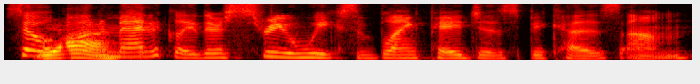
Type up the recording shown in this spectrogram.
So yeah. automatically there's 3 weeks of blank pages because um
